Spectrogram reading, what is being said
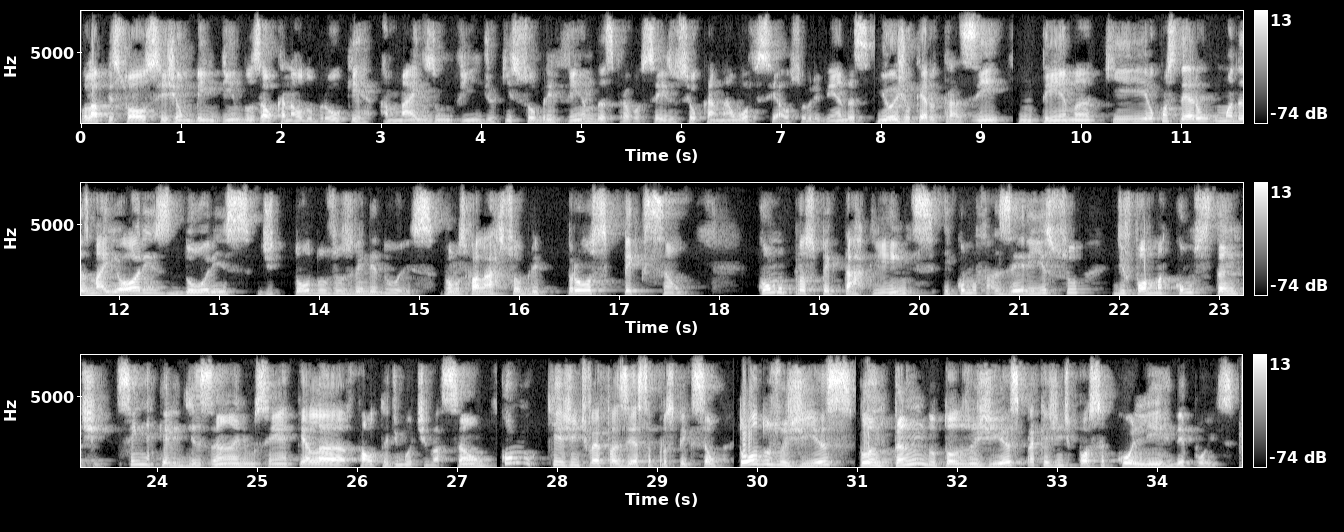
Olá pessoal, sejam bem-vindos ao canal do Broker, a mais um vídeo aqui sobre vendas para vocês, o seu canal oficial sobre vendas. E hoje eu quero trazer um tema que eu considero uma das maiores dores de todos os vendedores. Vamos falar sobre prospecção. Como prospectar clientes e como fazer isso de forma constante, sem aquele desânimo, sem aquela falta de motivação. Como que a gente vai fazer essa prospecção todos os dias, plantando todos os dias, para que a gente possa colher depois?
